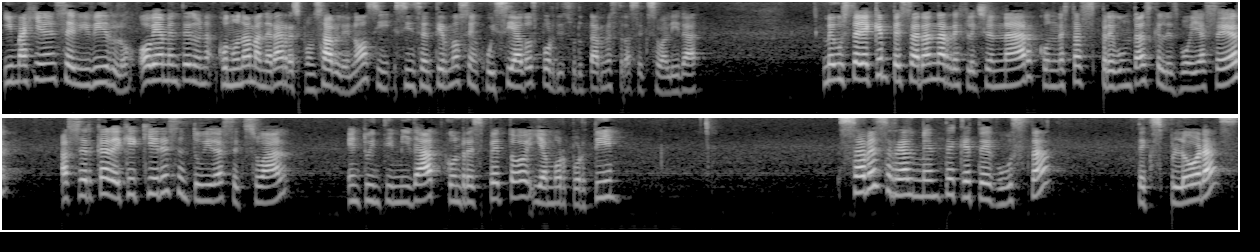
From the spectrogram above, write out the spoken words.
Imagínense vivirlo, obviamente de una, con una manera responsable, ¿no? sin sentirnos enjuiciados por disfrutar nuestra sexualidad me gustaría que empezaran a reflexionar con estas preguntas que les voy a hacer acerca de qué quieres en tu vida sexual, en tu intimidad, con respeto y amor por ti. ¿Sabes realmente qué te gusta? ¿Te exploras?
